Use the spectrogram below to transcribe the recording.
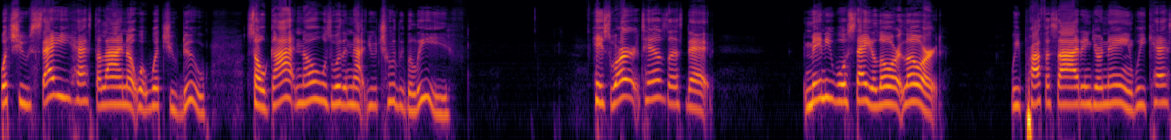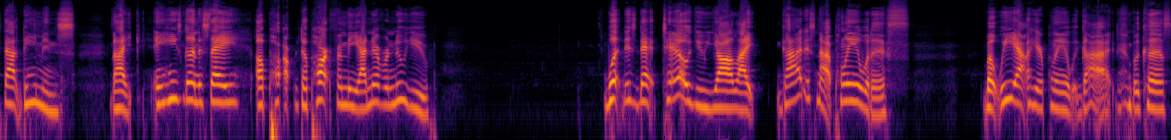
What you say has to line up with what you do. So God knows whether or not you truly believe. His word tells us that Many will say, Lord, Lord, we prophesied in your name. We cast out demons. Like, and he's going to say, Depart from me. I never knew you. What does that tell you, y'all? Like, God is not playing with us, but we out here playing with God because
